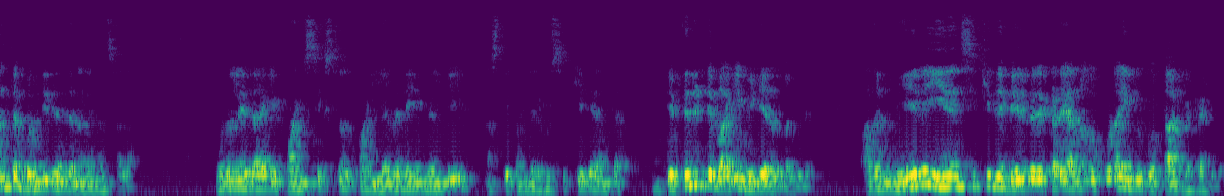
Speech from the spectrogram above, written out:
ಹಂತಕ್ಕೆ ಬಂದಿದೆ ಅಂತ ನನಗನ್ಸಲ್ಲ. ಮೊದಲನೇದಾಗಿ ಪಾಯಿಂಟ್ ಸಿಕ್ಸ್ ಪಾಯಿಂಟ್ ಲೆವೆನ್ ಏನಲ್ಲಿ ಅಸ್ಥಿ ಪಂಜರಗಳು ಸಿಕ್ಕಿದೆ ಅಂತ ಡೆಫಿನೆಟಿವ್ ಆಗಿ ಮೀಡಿಯಾದಲ್ಲಿ ಬಂದಿದೆ. ಅದರ ಮೇಲೆ ಏನೇನು ಸಿಕ್ಕಿದೆ ಬೇರೆ ಬೇರೆ ಕಡೆ ಅನ್ನೋದು ಕೂಡ ಇನ್ನೂ ಗೊತ್ತಾಗಬೇಕಾಗಿದೆ.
